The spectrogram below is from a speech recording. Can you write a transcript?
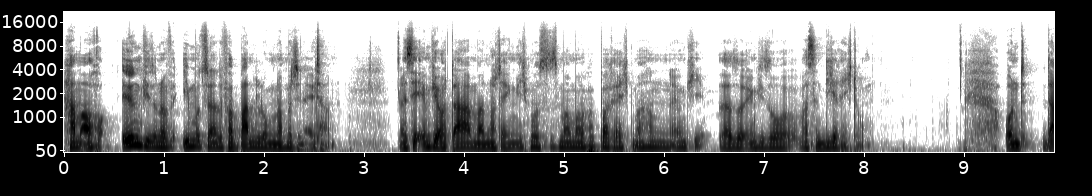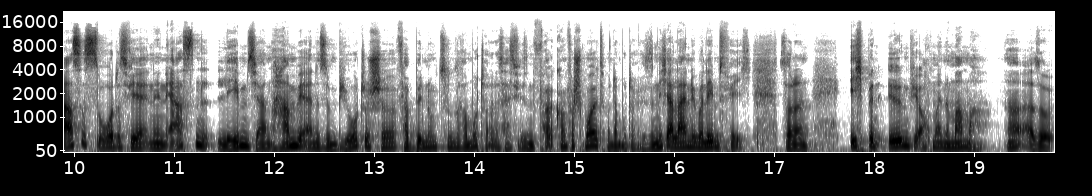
haben auch irgendwie so eine emotionale Verbandlung noch mit den Eltern. Dass sie irgendwie auch da immer noch denken, ich muss das Mama Papa recht machen, irgendwie, also irgendwie so was in die Richtung. Und da ist es so, dass wir in den ersten Lebensjahren haben wir eine symbiotische Verbindung zu unserer Mutter. Das heißt, wir sind vollkommen verschmolzen mit der Mutter. Wir sind nicht alleine überlebensfähig, sondern ich bin irgendwie auch meine Mama. Ne? Also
